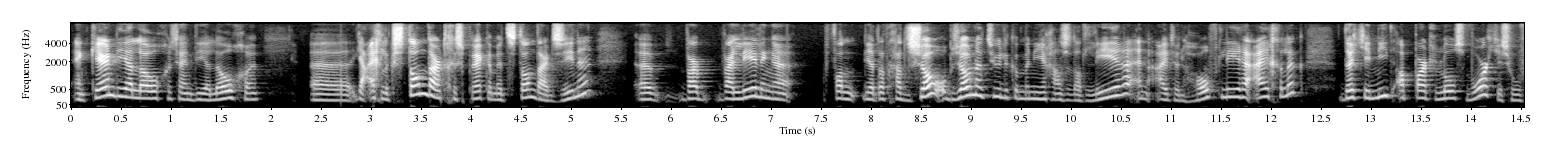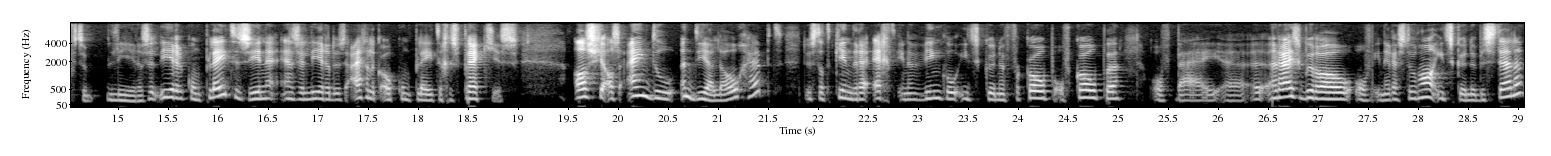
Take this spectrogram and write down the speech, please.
En kerndialogen zijn dialogen, uh, ja, eigenlijk standaard gesprekken met standaard zinnen, uh, waar, waar leerlingen van, ja, dat gaat zo op zo'n natuurlijke manier gaan ze dat leren en uit hun hoofd leren eigenlijk, dat je niet apart los woordjes hoeft te leren. Ze leren complete zinnen en ze leren dus eigenlijk ook complete gesprekjes. Als je als einddoel een dialoog hebt, dus dat kinderen echt in een winkel iets kunnen verkopen of kopen, of bij uh, een reisbureau of in een restaurant iets kunnen bestellen,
